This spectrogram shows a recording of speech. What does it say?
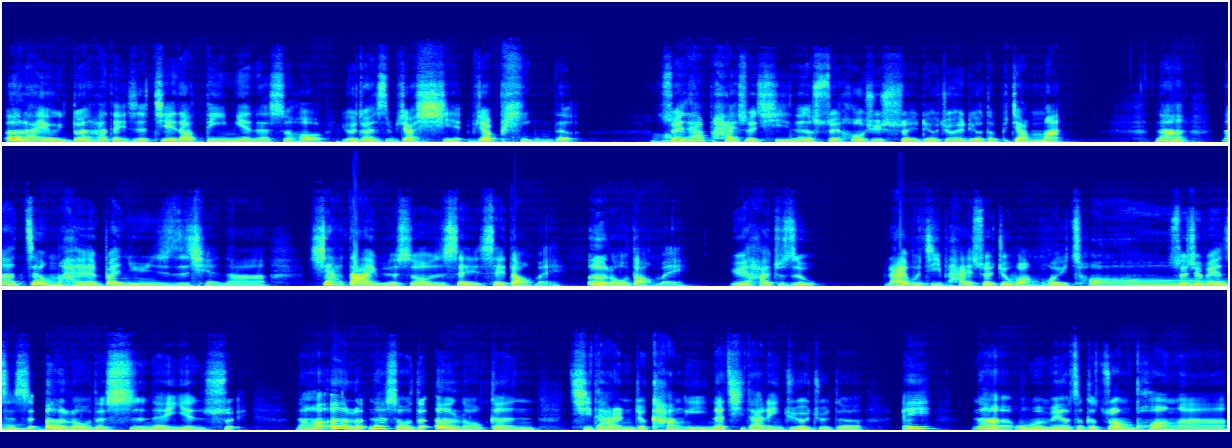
二来有一段，它等于是接到地面的时候，有一段是比较斜、比较平的，所以它排水其实那个水后续水流就会流的比较慢。那那在我们还没搬进去之前呢、啊，下大雨的时候是谁谁倒霉？二楼倒霉，因为它就是来不及排水就往回冲，哦、所以就变成是二楼的室内淹水。然后二楼那时候的二楼跟其他人就抗议，那其他邻居又觉得，哎。那我们没有这个状况啊，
